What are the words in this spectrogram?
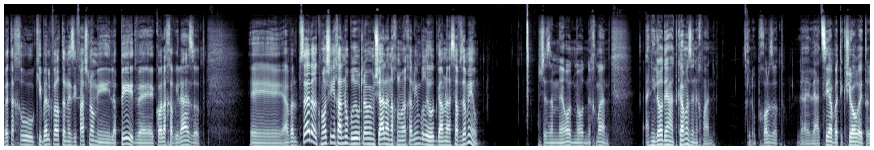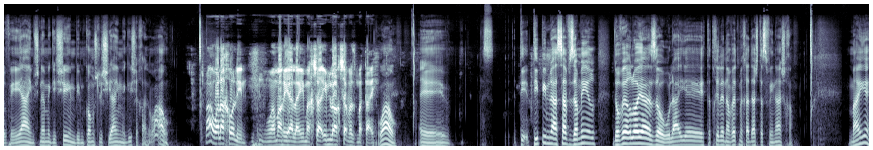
בטח הוא קיבל כבר את הנזיפה שלו מלפיד וכל החבילה הזאת. Uh, אבל בסדר, כמו שאיחלנו בריאות לממשל, אנחנו מאחלים בריאות גם לאסף זמיר. שזה מאוד מאוד נחמד. אני לא יודע עד כמה זה נחמד. כאילו, בכל זאת, להציע בתקשורת רביעייה עם שני מגישים במקום שלישייה עם מגיש אחד, וואו. שמע, הוא הלך all in. הוא אמר, יאללה, אם, עכשיו, אם לא עכשיו, אז מתי? וואו. אה, טיפים לאסף זמיר, דובר לא יעזור, אולי אה, תתחיל לנווט מחדש את הספינה שלך. מה יהיה?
